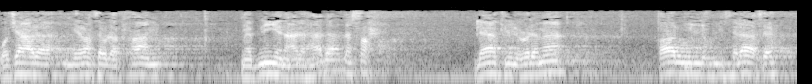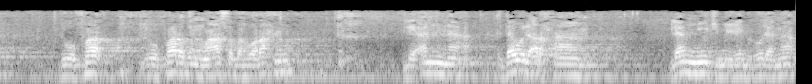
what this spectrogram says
وجعل ميراث الأرحام مبنيا على هذا لصح. لكن العلماء قالوا إنهم ثلاثة ذو فرض وعصبة ورحم لأن ذوي الأرحام لم يجمع العلماء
